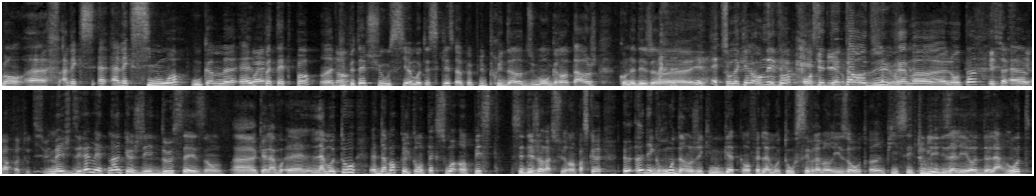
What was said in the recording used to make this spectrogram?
Bon, euh, avec, avec six mois, ou comme euh, elle, Ouais. peut-être pas. Hein, puis peut-être je suis aussi un motocycliste un peu plus prudent du mon grand âge qu'on a déjà, euh, sur lequel on s'était on s'était régulièrement. tendu vraiment euh, longtemps. Et ça Euh, finira pas tout de suite. Mais je dirais maintenant que j'ai deux saisons, euh, que la, euh, la moto, euh, d'abord que le contexte soit en piste, c'est déjà rassurant. Parce que un, un des gros dangers qui nous guette quand on fait de la moto, c'est vraiment les autres. Hein, puis c'est tous les, les aléas de la route,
